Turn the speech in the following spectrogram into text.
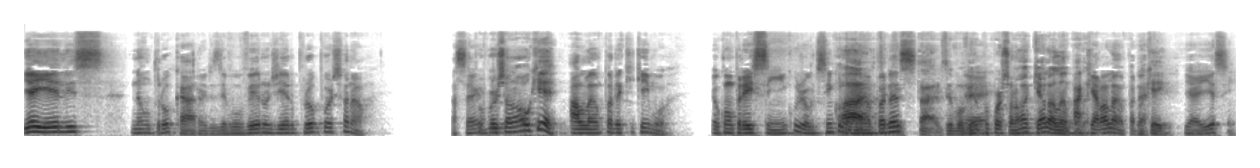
E aí eles não trocaram, eles devolveram o dinheiro proporcional. Tá certo? Proporcional ao quê? A lâmpada que queimou. Eu comprei cinco, jogo de cinco Ah, lâmpadas, Tá, desenvolvendo É. proporcional àquela lâmpada. aquela lâmpada. Ok, E aí, assim.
